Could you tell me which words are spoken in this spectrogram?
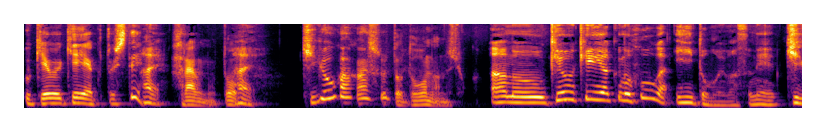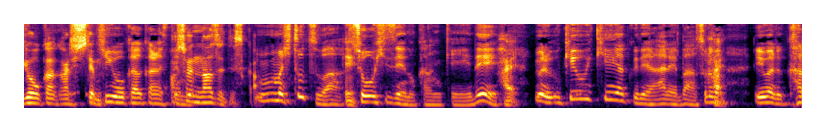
請負契約としてはい払うのと、はい。企業側からするとどうなんでしょうか？あの、請負契約の方がいいと思いますね。企業側からしても。企業側からしてあそれも。なぜですか、まあ一つはええ。消費税の関係で、い、はい。わゆる請負契約であれば、それは、はい。い、わゆる課,、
